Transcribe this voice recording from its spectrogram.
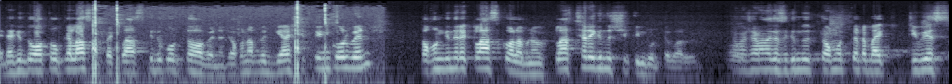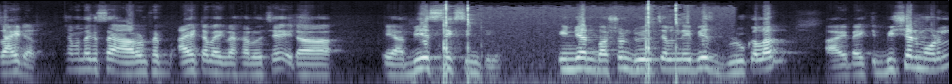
এটা কিন্তু অত ক্লাস আপনার ক্লাস কিন্তু করতে হবে না। যখন আপনি গ্যাস শিফটিং করবেন তখন কিন্তু ক্লাস করাবেন না। ক্লাস ছাড়া কিন্তু শিফটিং করতে পারবেন। আমাদের কাছে কিন্তু চমৎকার বাইক টিভিএস রাইডার আমাদের কাছে আর ওয়ান ফাইভ আরেকটা বাইক রাখা রয়েছে এটা BS six Indian version dual channel ABS blue colour আর এই বাইকটি বিশের মডেল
